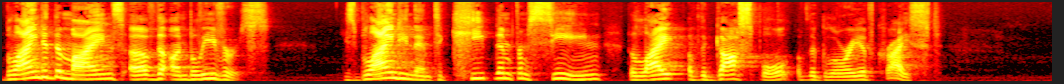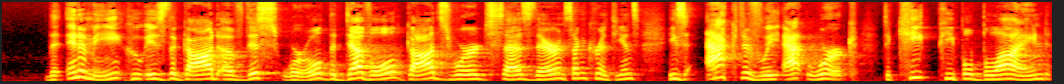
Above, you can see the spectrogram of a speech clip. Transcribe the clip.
blinded the minds of the unbelievers. He's blinding them to keep them from seeing the light of the gospel of the glory of Christ the enemy, who is the God of this world, the devil, God's word says there in Second Corinthians, he's actively at work to keep people blind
